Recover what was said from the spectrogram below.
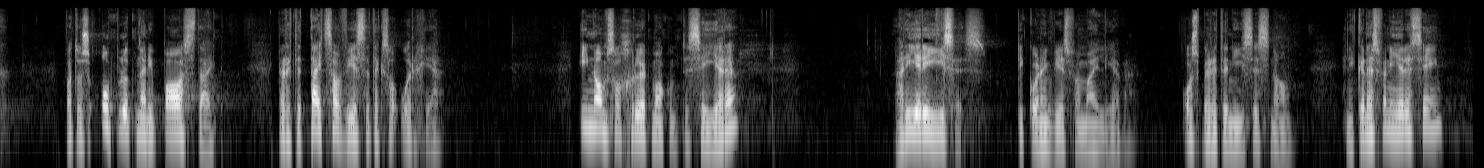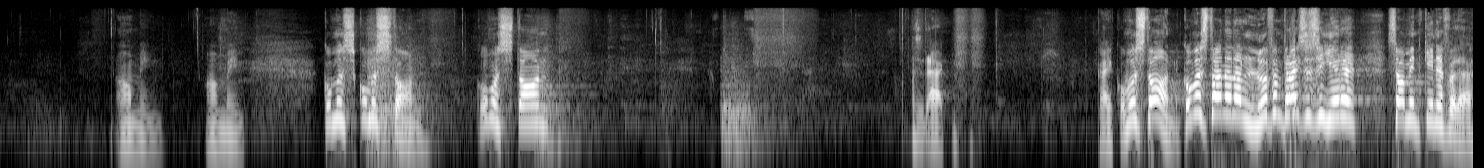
wat ons oploop na die Paastyd dat dit 'n tyd sal wees dat ek sal oorgee. U naam sal groot maak om te sê Here, laat die Here Jesus die koning wees van my lewe. Ons bid dit in Jesus naam. En die kinders van die Here sê Amen. Amen. Kom ons kom ons staan. Kom ons staan. As dit ek. Kyk, kom ons staan. Kom ons staan en dan loof en prys ons die Here saam met Kenneth hulle.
